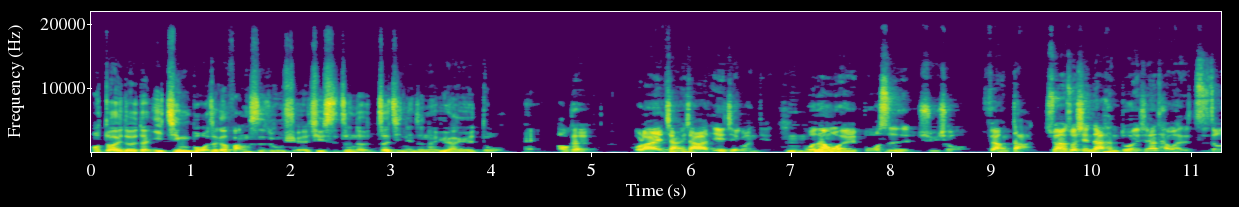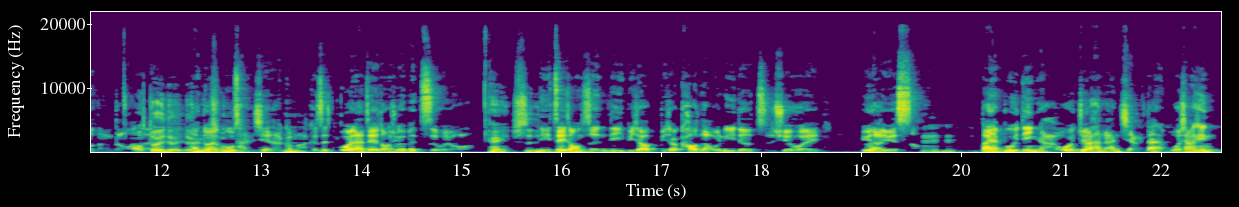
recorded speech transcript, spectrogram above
哦，对对对，以进博这个方式入学，其实真的这几年真的越来越多。哎，OK，我来讲一下业界观点。嗯，我认为博士需求。非常大，虽然说现在很多人现在台湾还是制造当道啊，哦对对对，很多人固产线啊干嘛，可是未来这些东西会被智慧化，哎是，你这种人力比较比较靠劳力的职缺会越来越少，嗯哼，但也不一定啊，我觉得很难讲，但我相信。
